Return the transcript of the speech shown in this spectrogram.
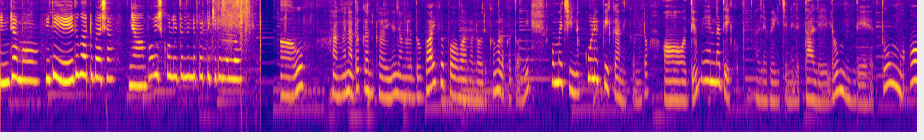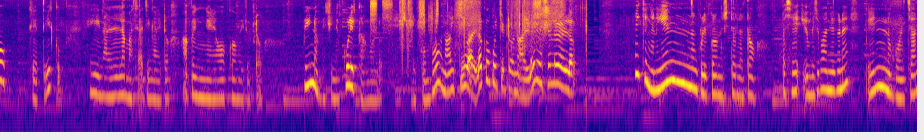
എന്റെ അമ്മോ ഇത് ഏത് കാട്ടുഭാഷ? ഞാൻ പോയി സ്കൂളിൽ തന്നെ നിന്നെ പഠിപ്പിച്ചിട്ടില്ലല്ലോ ആവൂ അങ്ങനെ അതൊക്കെ കഴിഞ്ഞ് ഞങ്ങൾ ദുബായിക്ക് പോകാനുള്ള ഒരുക്കങ്ങളൊക്കെ തോന്നി ഉമ്മച്ചീനെ കുളിപ്പിക്കാൻ നിൽക്കും കേട്ടോ ആദ്യം എണ്ണ തേക്കും. നല്ല വെളിച്ചെണ്ണയുടെ തലയിലും ദേഹത്തും ഒക്കെ തേക്കും. ഈ നല്ല മസാജിങ് ആയിട്ടോ അപ്പം ഇങ്ങനെ ഓക്കം വരും കേട്ടോ പിന്നെ ഉമ്മച്ചീനെ കുളിക്കാൻ കൊണ്ടു. കുളിക്കുമ്പോൾ നാളേക്ക് വെള്ളമൊക്കെ കുച്ചിട്ടോ നല്ല രസമുള്ള വെള്ളം. എനിക്കിങ്ങനെ എന്നും കുളിക്കണമെന്ന് ഇഷ്ടമല്ല കേട്ടോ. പക്ഷേ എമ്മച്ചി പറഞ്ഞേക്കണേ എന്നും കുളിച്ചാൽ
